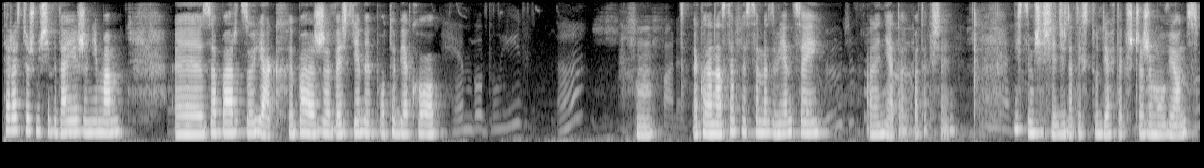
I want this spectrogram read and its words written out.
teraz to już mi się wydaje, że nie mam e, za bardzo jak. Chyba, że weźmiemy potem jako, hmm, jako na następny semestr więcej, ale nie, to chyba tak się... Nie chcę mi się siedzieć na tych studiach, tak szczerze mówiąc.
